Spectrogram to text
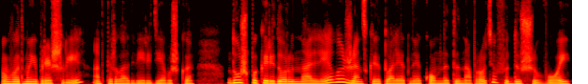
«Вот мы и пришли», — отперла двери девушка. «Душ по коридору налево, женская туалетная комната напротив, душевой,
